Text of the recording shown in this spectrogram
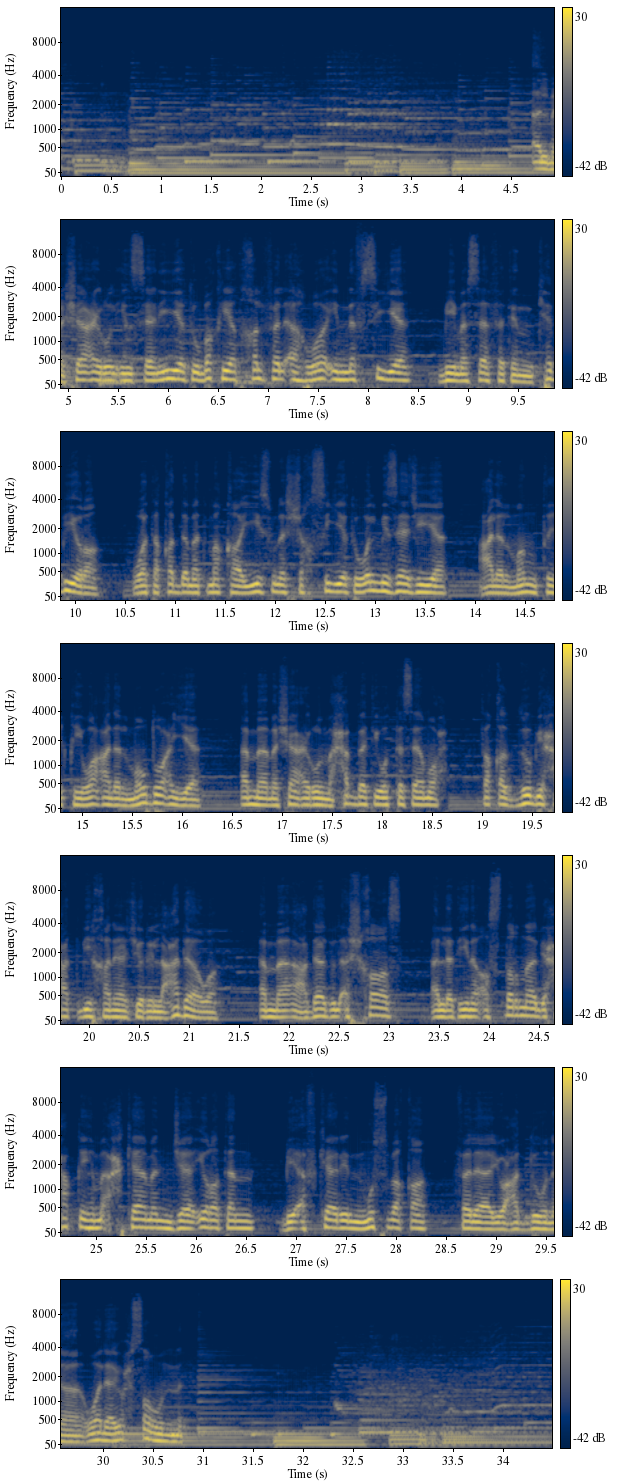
المشاعر الإنسانية بقيت خلف الأهواء النفسية بمسافة كبيرة وتقدمت مقاييسنا الشخصية والمزاجية على المنطق وعلى الموضوعية. أما مشاعر المحبة والتسامح فقد ذبحت بخناجر العداوة. أما أعداد الأشخاص الذين أصدرنا بحقهم احكاما جائرة بأفكار مسبقة فلا يعدون ولا يحصون.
